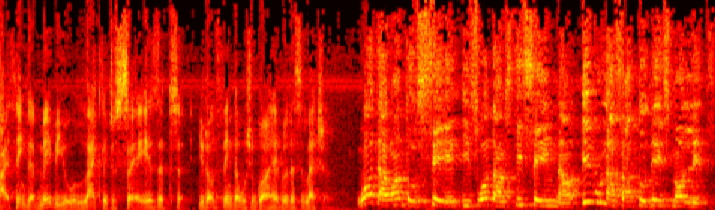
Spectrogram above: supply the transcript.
I think that maybe you're likely to say is that you don't think that we should go ahead with this election. What I want to say is what I'm still saying now, even as of today is not late.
